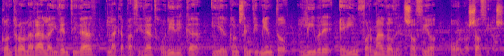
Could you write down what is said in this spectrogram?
controlará la identidad, la capacidad jurídica y el consentimiento libre e informado del socio o los socios.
